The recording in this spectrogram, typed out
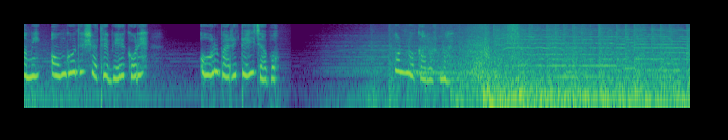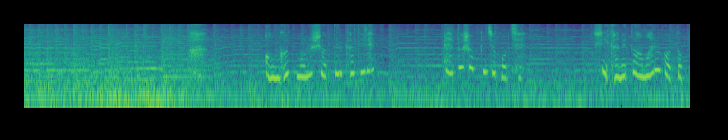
আমি অঙ্গদের সাথে বিয়ে করে ওর বাড়িতেই যাব। অন্য কারোর নয়। অঙ্গদ মনুষ্যত্বের খাতিরে এত সব কিছু করছে। সেখানে তো আমারও কর্তব্য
